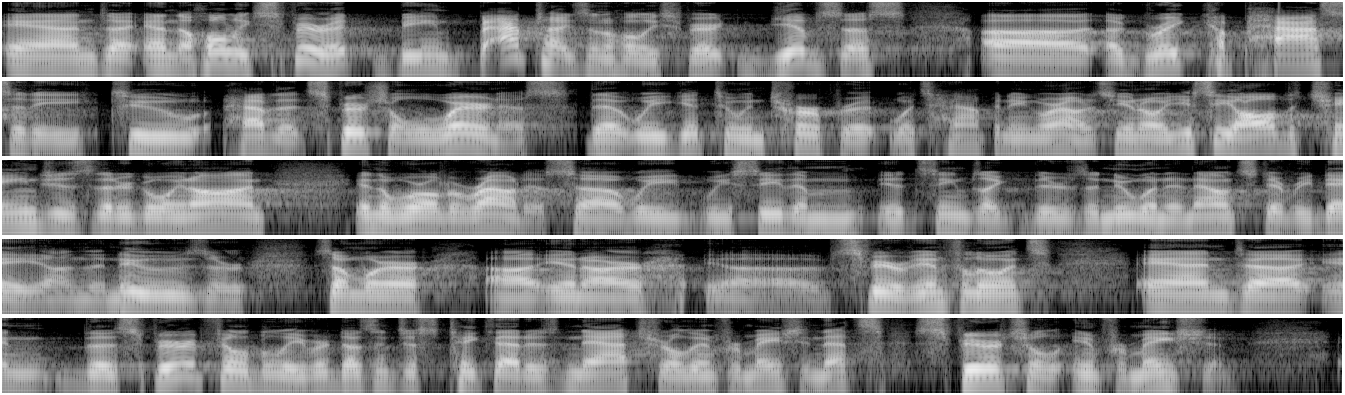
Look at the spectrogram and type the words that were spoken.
And, uh, and the Holy Spirit, being baptized in the Holy Spirit, gives us uh, a great capacity to have that spiritual awareness that we get to interpret what's happening around us. You know, you see all the changes that are going on in the world around us. Uh, we, we see them, it seems like there's a new one announced every day on the news or somewhere uh, in our uh, sphere of influence. And, uh, and the spirit filled believer doesn't just take that as natural information, that's spiritual information.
